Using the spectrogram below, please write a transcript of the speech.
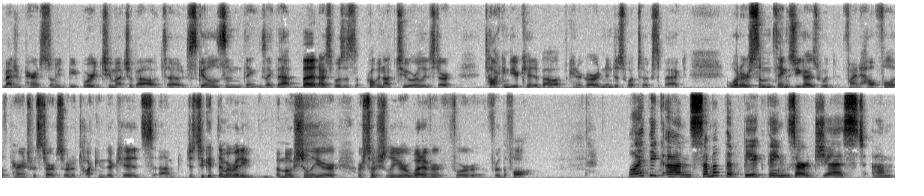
imagine parents don't need to be worried too much about uh, skills and things like that. But I suppose it's probably not too early to start talking to your kid about kindergarten and just what to expect. What are some things you guys would find helpful if parents would start sort of talking to their kids um, just to get them ready emotionally or, or socially or whatever for, for the fall? Well, I think um, some of the big things are just um,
